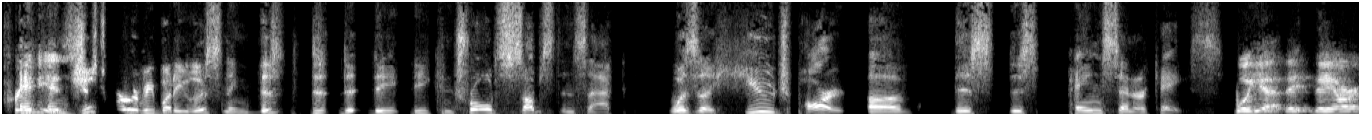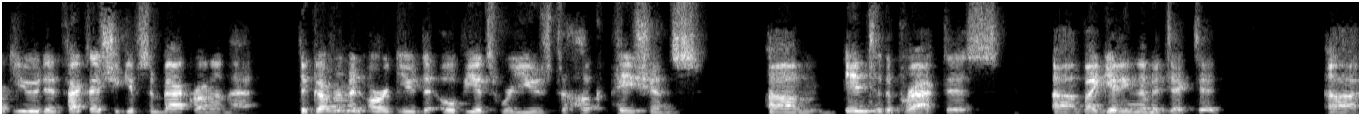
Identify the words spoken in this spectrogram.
Previous... And, and, just for everybody listening, this the, the, the the Controlled Substance Act was a huge part of this this pain center case. Well, yeah, they, they argued. In fact, I should give some background on that. The government argued that opiates were used to hook patients um, into the practice uh, by getting them addicted, uh,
